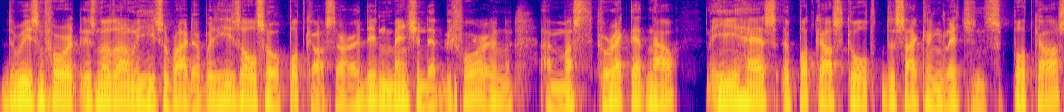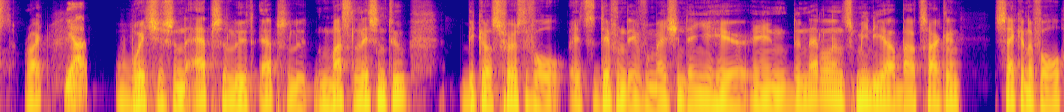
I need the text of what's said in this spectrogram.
the reason for it is not only he's a writer, but he's also a podcaster. I didn't mention that before, and I must correct that now. He has a podcast called the Cycling Legends Podcast, right? Yeah, which is an absolute, absolute must listen to. Because, first of all, it's different information than you hear in the Netherlands media about cycling. Second of all,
